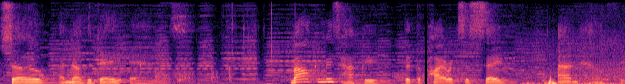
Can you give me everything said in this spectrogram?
So another day ends. Malcolm is happy that the pirates are safe and healthy.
